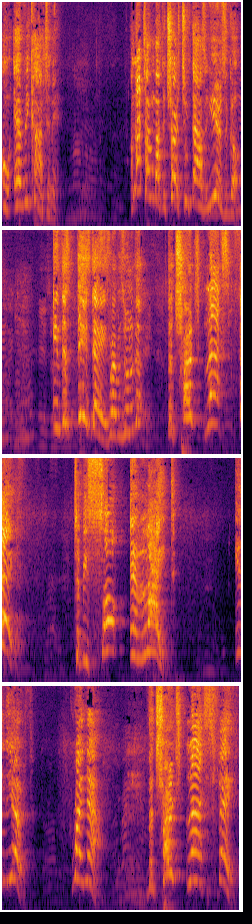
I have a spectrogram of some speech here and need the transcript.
on every continent. I'm not talking about the church 2,000 years ago. In this, these days, Reverend Zuniga, the church lacks faith to be salt and light in the earth right now. The church lacks faith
